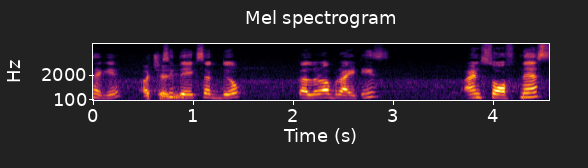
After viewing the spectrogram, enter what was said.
ਹੈਗੇ। ਅੱਛਾ ਤੁਸੀਂ ਜੀ। ਦੇਖ ਸਕਦੇ ਹੋ colour of varieties and softness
